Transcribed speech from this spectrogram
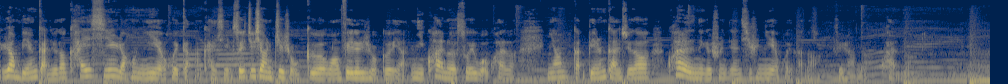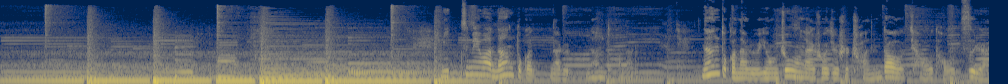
让别人感觉到开心，然后你也会感到开心。所以就像这首歌，王菲的这首歌一样，你快乐，所以我快乐。你让感别人感觉到快乐的那个瞬间，其实你也会感到非常的快乐。三つ目はなんとかなる、なんとかなる。 なんとかなる用中文来说就是船到桥头自然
